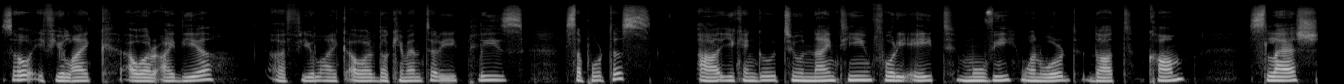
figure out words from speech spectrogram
So, if you like our idea, if you like our documentary, please support us. Uh, you can go to 1948movie, one word, dot com slash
